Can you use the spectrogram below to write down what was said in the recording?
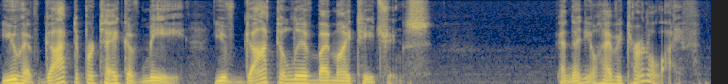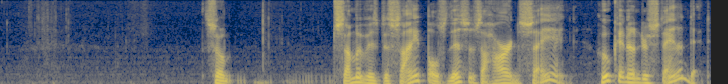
You have got to partake of me. You've got to live by my teachings. And then you'll have eternal life. So, some of his disciples, this is a hard saying. Who can understand it?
